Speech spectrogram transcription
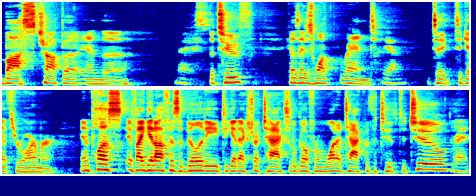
boss Choppa and the Nice. the tooth because I just want rend Yeah. to, to get through armor. And plus, if I get off his ability to get extra attacks, it'll go from one attack with the tooth to two. Right.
